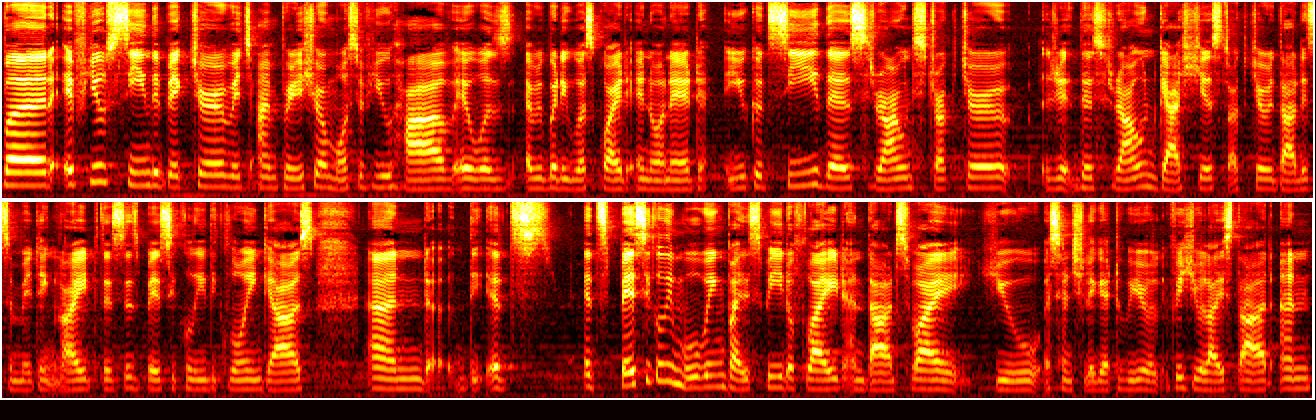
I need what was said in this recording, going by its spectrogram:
But if you've seen the picture which i'm pretty sure most of you have it was everybody was quite in on it. You could see this round structure this round gaseous structure that is emitting light. This is basically the glowing gas. And the, it's it's basically moving by the speed of light and that's why you essentially get to visualize that. And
